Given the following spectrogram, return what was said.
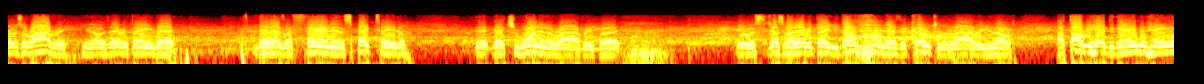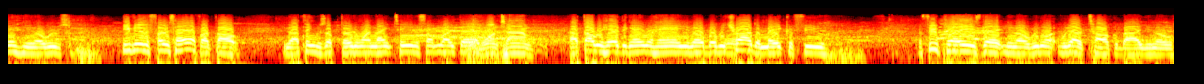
It was a rivalry. You know, it's everything that that as a fan and a spectator that, that you want in a rivalry, but it was just about everything you don't want as a coach in a rivalry. You know, I thought we had the game in hand. You know, we was even in the first half. I thought, you know, I think it was up 31-19 or something like that. At one time, I thought we had the game in hand, you know, but we tried to make a few a few plays that, you know, we want, we got to talk about, you know.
